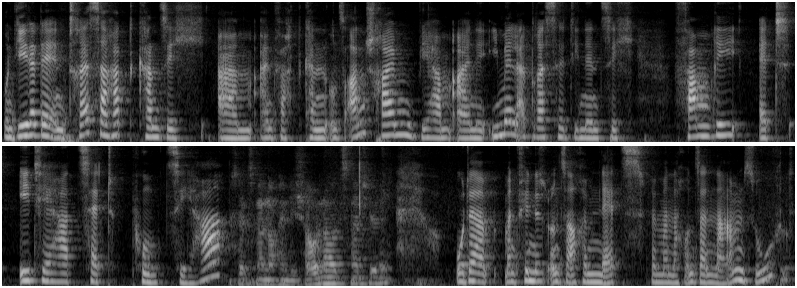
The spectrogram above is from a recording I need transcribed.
Und jeder, der Interesse hat, kann sich ähm, einfach kann uns anschreiben. Wir haben eine E-Mail-Adresse, die nennt sich famri.ethz.ch. Setzen wir noch in die Show Notes natürlich. Oder man findet uns auch im Netz, wenn man nach unserem Namen sucht.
